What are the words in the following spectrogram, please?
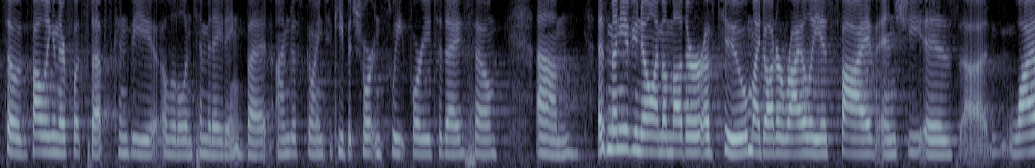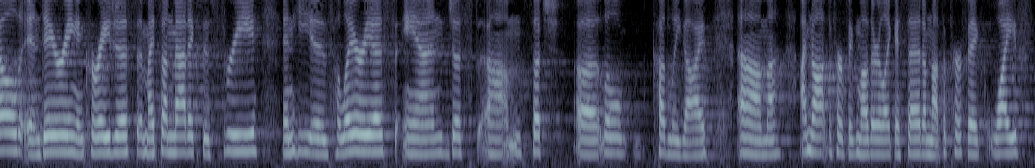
so following in their footsteps can be a little intimidating, but I'm just going to keep it short and sweet for you today. So. Um, as many of you know, I'm a mother of two. My daughter Riley is five, and she is uh, wild and daring and courageous. And my son Maddox is three, and he is hilarious and just um, such a little cuddly guy. Um, I'm not the perfect mother, like I said. I'm not the perfect wife.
